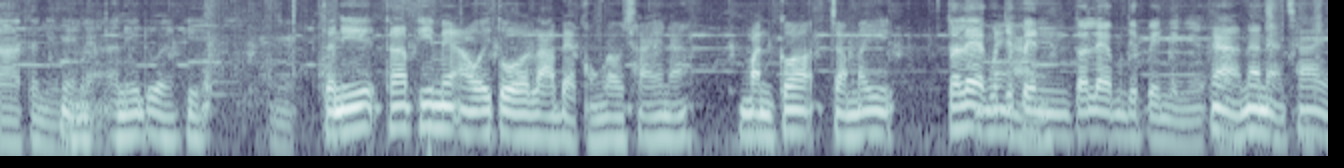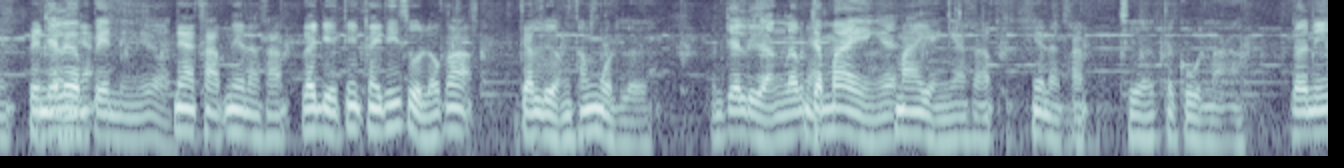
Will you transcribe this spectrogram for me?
ราสนิมเนี่ยเนี่ยอันนี้ด้วยพี่เนี่ยตอนนี้ถ้าพี่ไม่เอาไอ้ตัวลาแบกของเราใช้นะ มันก็จะไม่ ตอนแรกมันไม่จะเป็นหายตอนแรกมันจะเป็นอย่างเงี้ยอ่านั่นน่ะใช่เป็นจะแบบเริ่มเนี้ยเป็นอย่างนี้ก่อนเนี่ยครับเนี่ยนะครับแล้วเดี๋ยวในที่สุดแล้วก็จะเหลืองทั้งหมดเลย มันจะเหลืองแล้วมันจะไหม้อย่างเงี้ยไหม่อย่างเงี้ยครับเนี่ยนะครับ เชื้อตระกูลลาตอนนี้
